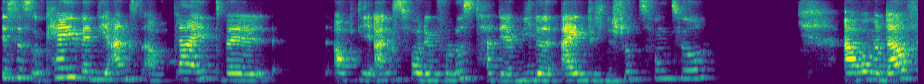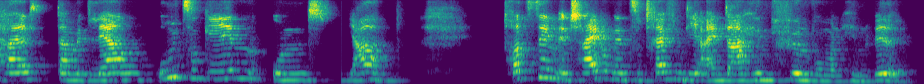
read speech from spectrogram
ist es okay, wenn die Angst auch bleibt, weil auch die Angst vor dem Verlust hat ja wieder eigentlich eine Schutzfunktion. Aber man darf halt damit lernen, umzugehen und ja, trotzdem Entscheidungen zu treffen, die einen dahin führen, wo man hin will.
